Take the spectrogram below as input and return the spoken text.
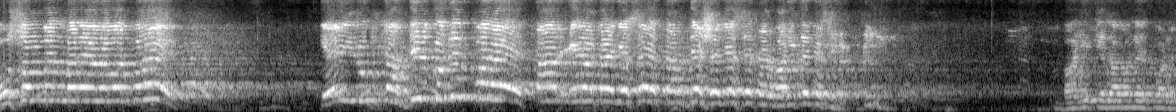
মুসলমান বানাইয়া নেওয়ার পরে এই লোকটা দীর্ঘদিন পরে তার এলাকায় গেছে, তার দেশে গেছে, তার বাড়িতে গেছে। বাড়িতে যাওয়ানোর পরে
